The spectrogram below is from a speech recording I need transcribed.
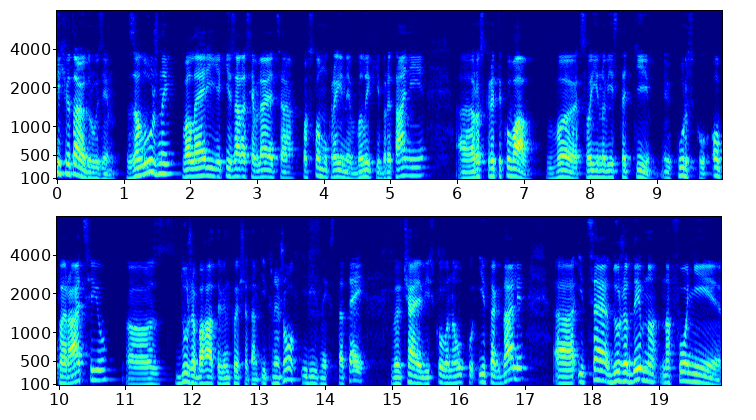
Всіх вітаю, друзі! Залужний Валерій, який зараз є послом України в Великій Британії, е, розкритикував в своїй новій статті Курську операцію. Е, Дуже багато він пише там і книжок, і різних статей, вивчає військову науку і так далі. Е, І це дуже дивно на фоні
